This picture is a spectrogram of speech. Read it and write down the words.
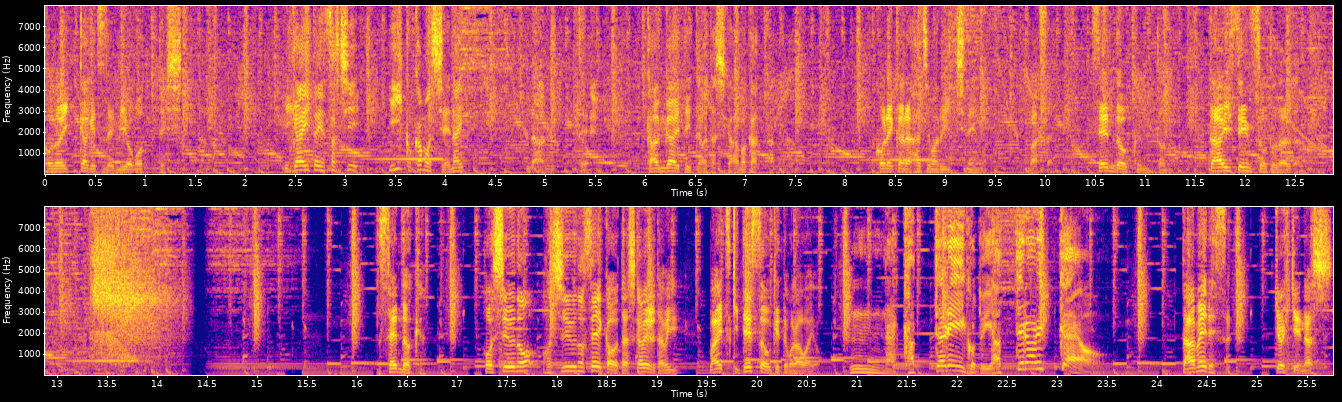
この1ヶ月で身をもって知った。意外と優しいいい子かもしれない。なんて考えていた私が甘かったんだ。これから始まる1年はまさに仙道君との大戦争となるだろう。仙道君補習の補習の成果を確かめるために毎月テストを受けてもらうわよ。んなかったりいいことやってられっかよ。ダメです。拒否権なし。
